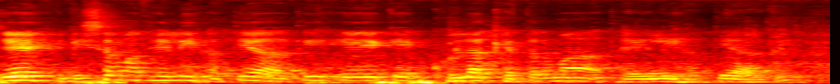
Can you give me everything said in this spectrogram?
જે ડીસામાં થયેલી હત્યા હતી એ એક ખુલ્લા ખેતરમાં થયેલી હત્યા હતી.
